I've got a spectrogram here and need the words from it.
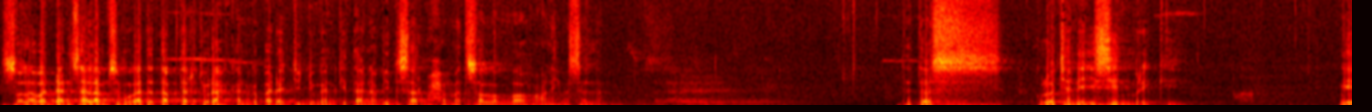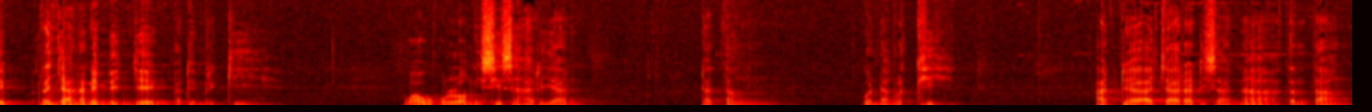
Salawat dan salam semoga tetap tercurahkan kepada junjungan kita Nabi besar Muhammad sallallahu alaihi wasallam. Terus kula jane isin mriki. Nggih rencanane benjing badhe mriki. Wau kula ngisi seharian datang gondang legi. Ada acara di sana tentang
